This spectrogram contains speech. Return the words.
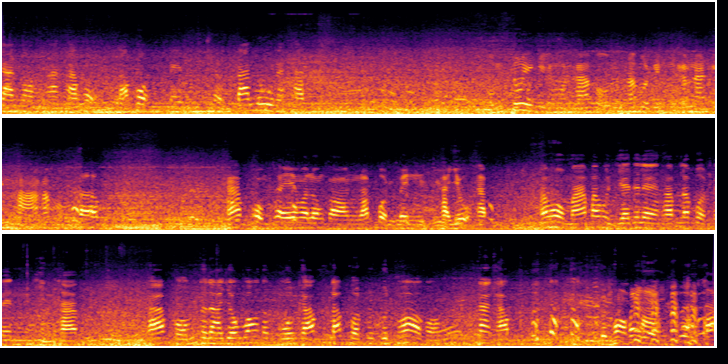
การนนท์นะครับผมรับบทเป็นเฉิมต้านลู่นะครับผมตุ้ยกิจมนครับผมรับบทเป็นกำนันอินผาครับผมครับ ครับผมชัยเอมาลงกรรับบทเป็นพายุครับ ครับผมมาร์คปาหุ่นเจี๊ยบได้เลยครับ รับบทเป็นหินครับ ครับ ผมธนายกว่องตระกูลครับ รับบทเป็นคุณพ่อของนาคครับ คุณพ่อพระเอกพ่อ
